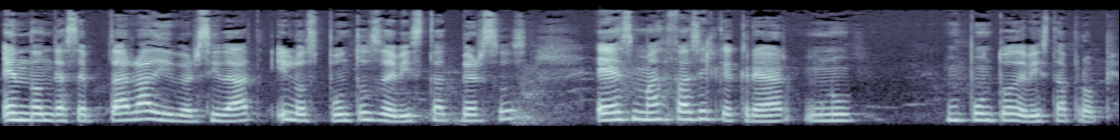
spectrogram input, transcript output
en donde aceptar la diversidad y los puntos de vista adversos es más fácil que crear un, un punto de vista propio.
